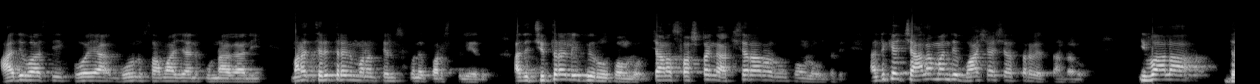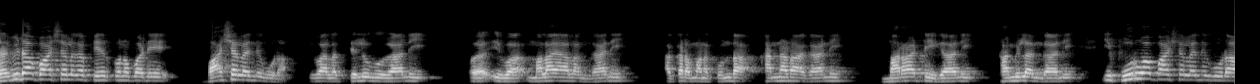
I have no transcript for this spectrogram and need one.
ఆదివాసీ కోయ గోండు సమాజానికి ఉన్నా కానీ మన చరిత్రని మనం తెలుసుకునే పరిస్థితి లేదు. అది చిత్రలిపి రూపంలో చాలా స్పష్టంగా అక్షరాల రూపంలో ఉంటుంది. అందుకే చాలా మంది భాషా శాస్త్రవేత్త అంటారు ఇవాళ ద్రవిడ భాషలుగా పేర్కొనబడే భాషలన్నీ కూడా ఇవాళ తెలుగు కానీ ఇవా మలయాళం కానీ అక్కడ మనకుండ కన్నడ కానీ మరాఠీ కానీ తమిళం కానీ ఈ పూర్వ భాషలన్నీ కూడా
